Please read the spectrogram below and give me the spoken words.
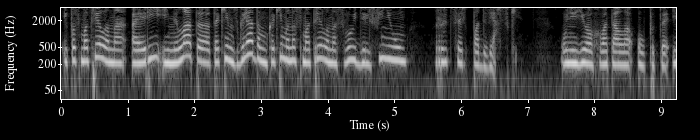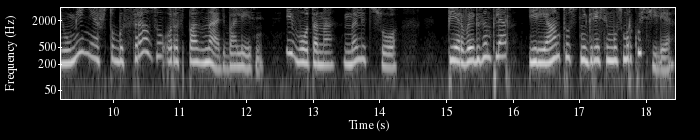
и посмотрела на Айри и Милата таким взглядом, каким она смотрела на свой дельфиниум рыцарь подвязки. У нее хватало опыта и умения, чтобы сразу распознать болезнь. И вот она, на лицо. Первый экземпляр Ириантус нигресимус маркусилия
